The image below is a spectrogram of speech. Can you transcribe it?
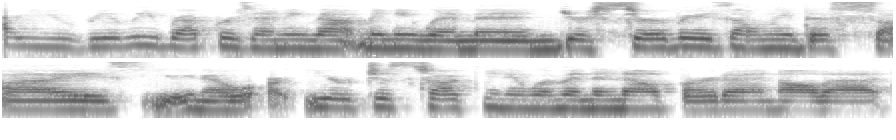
are you really representing that many women? Your survey is only this size. You know, you're just talking to women in Alberta and all that.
